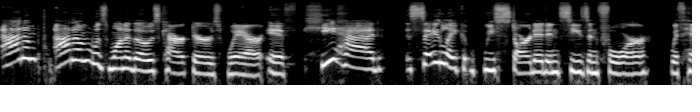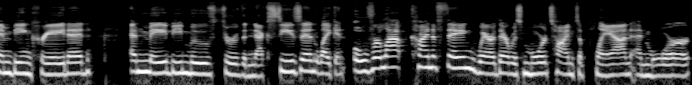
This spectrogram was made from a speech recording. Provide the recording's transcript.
Adam Adam was one of those characters where if he had say like we started in season 4 with him being created and maybe move through the next season like an overlap kind of thing where there was more time to plan and more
